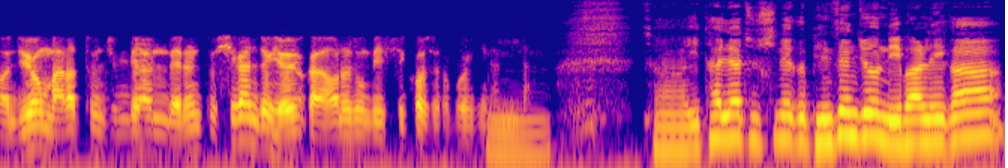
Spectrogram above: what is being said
어, 뉴욕 마라톤 준비하는 데는 또 시간적 여유가 어느 정도 있을 것으로 보이긴 합니다. 음. 자, 이탈리아 출신의 그 빈센조 니발리가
